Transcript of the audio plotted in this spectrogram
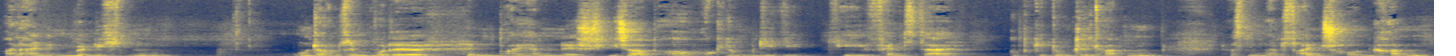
Allein in München unter anderem wurde in Bayern eine Shisha-Bar hochgenommen, die, die die Fenster abgedunkelt hatten, dass niemand reinschauen kann.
